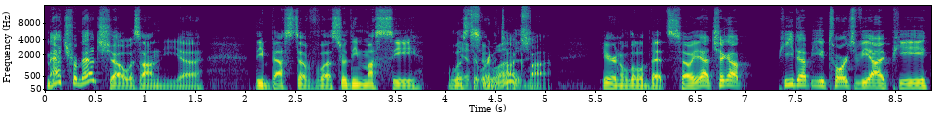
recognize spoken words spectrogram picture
Match from that show was on the uh, the best of list or the must see list Yes, that we're going to talk about here in a little bit. So, yeah, check out PW Torch VIP.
